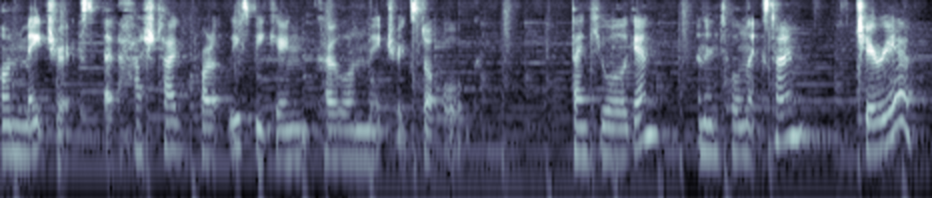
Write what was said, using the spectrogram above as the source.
on Matrix at hashtag productlyspeaking colon matrix.org. Thank you all again, and until next time, cheerio.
